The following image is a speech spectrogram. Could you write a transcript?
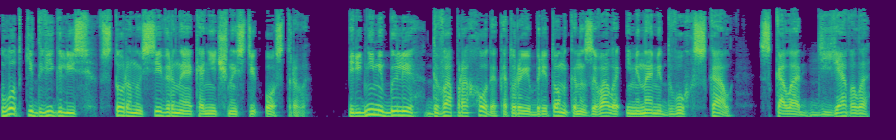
Лодки двигались в сторону северной оконечности острова. Перед ними были два прохода, которые бретонка называла именами двух скал — скала дьявола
